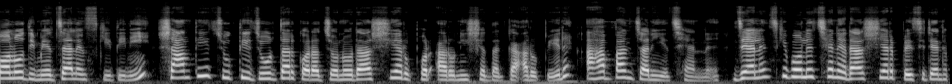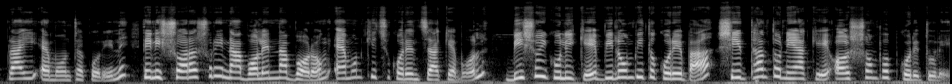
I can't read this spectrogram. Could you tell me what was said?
ভলোদিমির জেলেন্সকি। তিনি শান্তি, চুক্তি জোরদার করার জন্য রাশিয়ার উপর আরও নিষেধাজ্ঞা আরোপের আহ্বান জানিয়েছেন। জেলেন্সকি বলেছেন, রাশিয়ার প্রেসিডেন্ট প্রায়ই এমনটা করেন। তিনি সরাসরি না বলেন না, বরং এমন কিছু করেন যা কেবল বিষয়গুলিকে বিলম্বিত করে বা সিদ্ধান্ত নেয়াকে অসম্ভব করে তোলে।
